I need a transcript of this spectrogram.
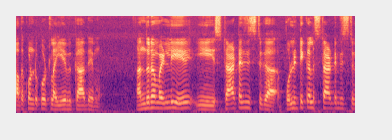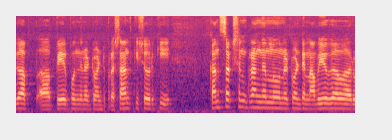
పదకొండు కోట్లు అయ్యేవి కాదేమో. అందులో మళ్ళీ ఈ స్ట్రాటజిస్ట్గా పొలిటికల్ స్ట్రాటజిస్ట్గా పేరు పొందినటువంటి ప్రశాంత్ కిషోర్కి కన్స్ట్రక్షన్ రంగంలో ఉన్నటువంటి నవయుగ వారు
